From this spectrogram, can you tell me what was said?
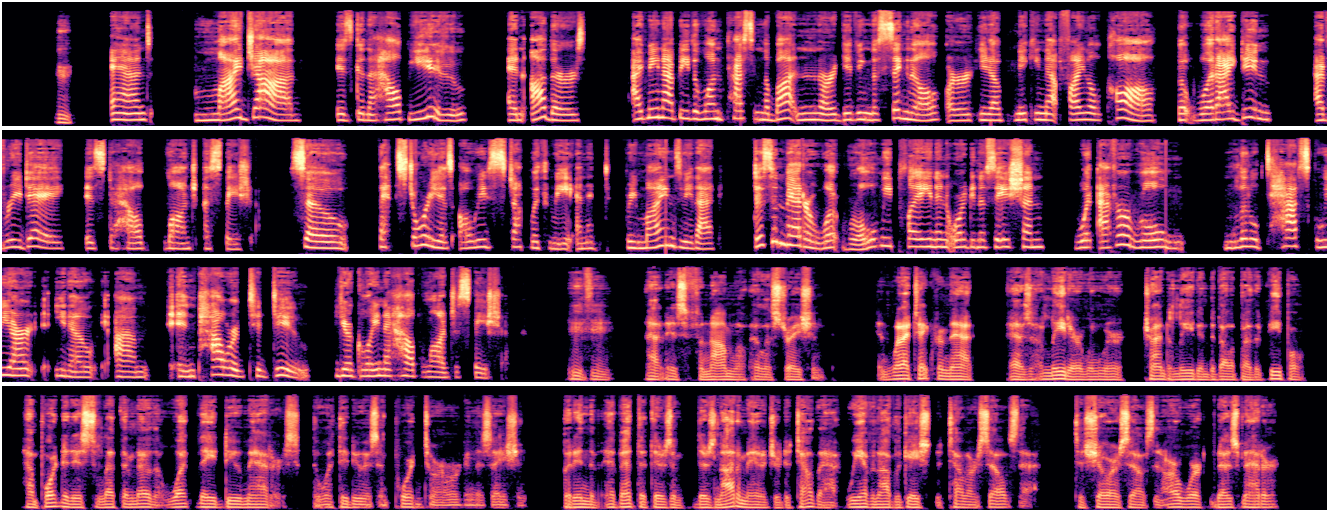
Mm. And my job is going to help you and others. I may not be the one pressing the button or giving the signal or, you know, making that final call, but what I do every day is to help launch a spaceship. So that story has always stuck with me. And it reminds me that doesn't matter what role we play in an organization, whatever role, little task we are, you know, um, empowered to do, you're going to help launch a spaceship. Mm-hmm. That is a phenomenal illustration. And what I take from that as a leader when we're trying to lead and develop other people, how important it is to let them know that what they do matters, that what they do is important to our organization. But in the event that there's a, there's not a manager to tell that, we have an obligation to tell ourselves that, to show ourselves that our work does matter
